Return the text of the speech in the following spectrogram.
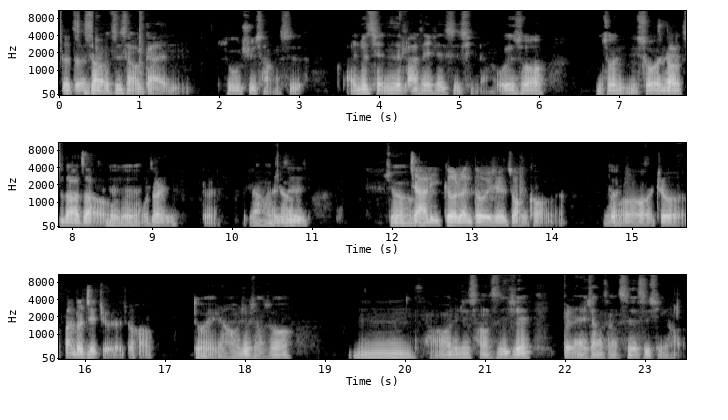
对对，至少至少敢出去尝试。反正就前阵子发生一些事情啊，我是说。你说你说知道知道知道，对对对，我在对，然后就是就家里个人都有一些状况了，然后就反正都解决了就好。对，然后就想说，嗯，好，那就尝试一些本来想尝试的事情好了，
